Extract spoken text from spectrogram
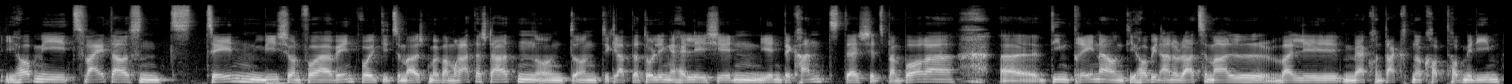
ich habe mich 2010, wie schon vorher erwähnt, wollte ich zum ersten Mal beim Ratter starten und, und ich glaube, der Dollinger Helly ist jeden, jeden bekannt. Der ist jetzt beim Bora äh, Teamtrainer und ich habe ihn auch noch dazu mal, weil ich mehr Kontakt noch gehabt habe mit ihm,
